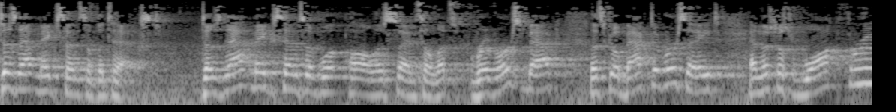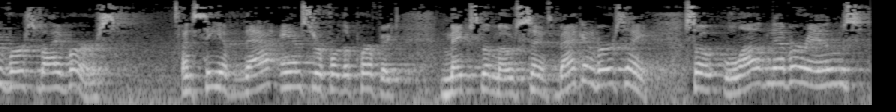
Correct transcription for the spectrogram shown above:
does that make sense of the text? Does that make sense of what Paul is saying? So let's reverse back. Let's go back to verse 8 and let's just walk through verse by verse and see if that answer for the perfect makes the most sense. Back in verse 8. So love never ends.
